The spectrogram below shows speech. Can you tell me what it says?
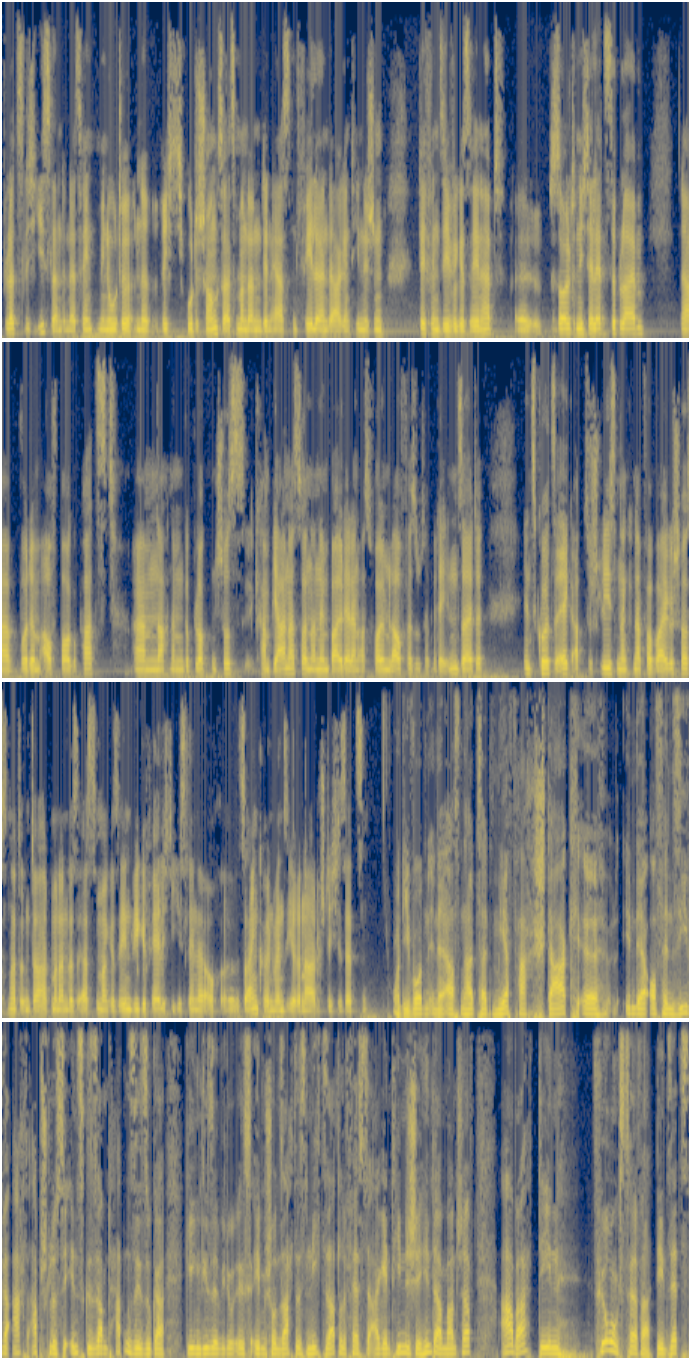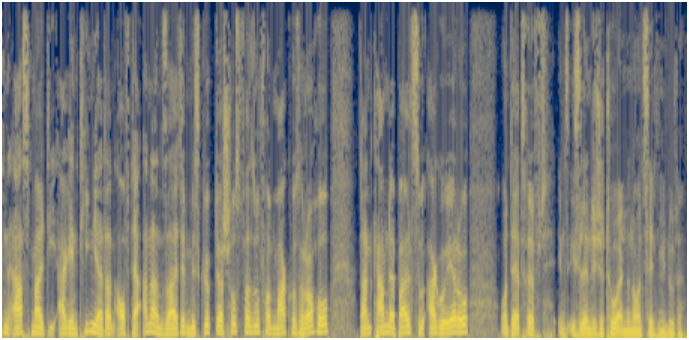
plötzlich Island in der zehnten Minute eine richtig gute Chance, als man dann den ersten Fehler in der argentinischen Defensive gesehen hat. Äh, sollte nicht der letzte bleiben. Da wurde im Aufbau gepatzt. Ähm, nach einem geblockten Schuss kam an den Ball, der dann aus vollem Lauf versucht hat, mit der Innenseite ins kurze Eck abzuschließen, dann knapp vorbeigeschossen hat. Und da hat man dann das erste Mal gesehen, wie gefährlich die Isländer auch äh, sein können, wenn sie ihre Nadelstiche setzen. Und die wurden in der ersten Halbzeit mehrfach stark äh, in der Offensive. Acht Abschlüsse insgesamt hatten sie sogar gegen diese, wie du es eben schon sagtest, nicht sattelfeste argentinische Hintermannschaft. Aber den Führungstreffer, den setzten erstmal die Argentinier dann auf der anderen Seite. Missglückter Schussversuch von Marcos Rojo. Dann kam der Ball zu Aguero und der trifft ins isländische Tor in der 19. Minute.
